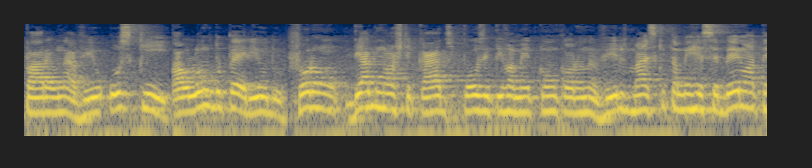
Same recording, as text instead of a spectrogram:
para o navio. Os que, ao longo do período, foram diagnosticados positivamente com o coronavírus, mas que também receberam atendimento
